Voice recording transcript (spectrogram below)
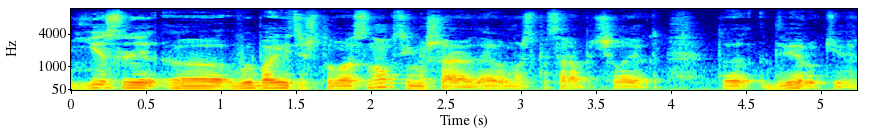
Если э, вы боитесь, что у вас ногти мешают, да, вы можете поцарапать человека, то две руки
